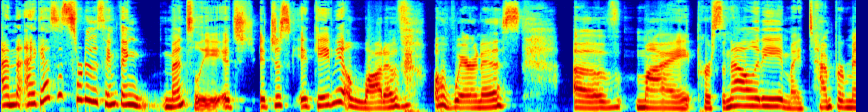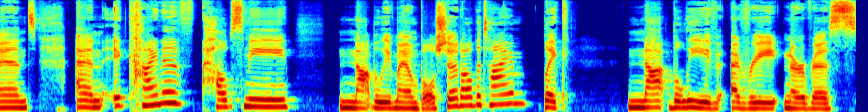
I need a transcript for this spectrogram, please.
And I guess it's sort of the same thing mentally. It's it just it gave me a lot of awareness of my personality, my temperament, and it kind of helps me not believe my own bullshit all the time. Like not believe every nervous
